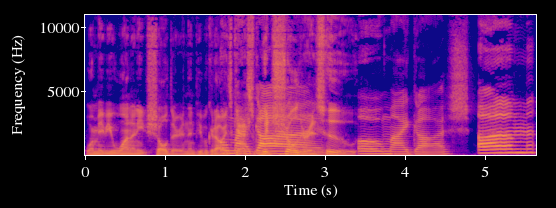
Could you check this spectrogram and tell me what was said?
Or maybe one on each shoulder, and then people could always my guess which shoulder is who. oh my gosh. Um,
